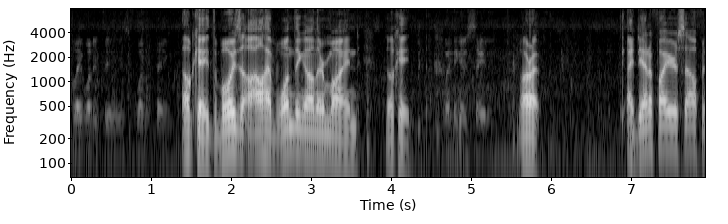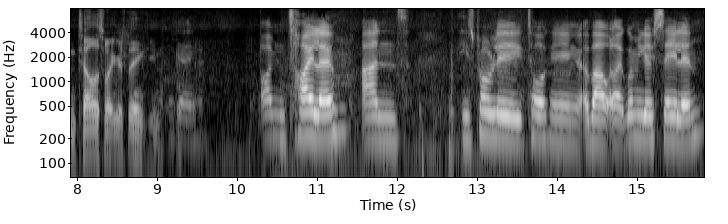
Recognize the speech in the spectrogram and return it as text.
Play what it do is one thing. Okay, the boys all have one thing on their mind. Okay, When to go sailing? all right. Identify yourself and tell us what you're thinking. Okay. I'm Tyler, and he's probably talking about like when we go sailing.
